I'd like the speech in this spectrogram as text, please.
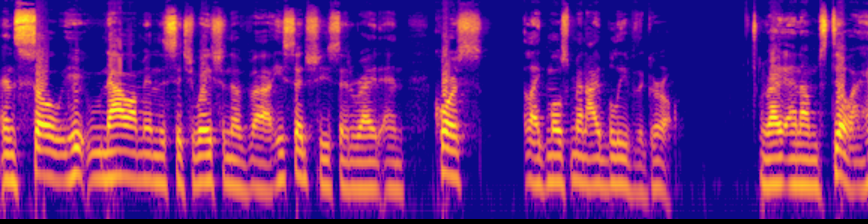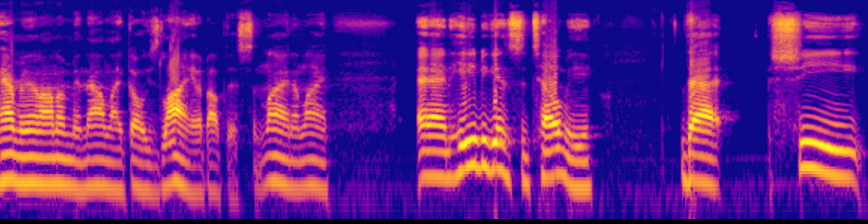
And so now I'm in the situation of uh, he said, she said, right? And of course, like most men, I believe the girl, right? And I'm still hammering on him, and now I'm like, oh, he's lying about this and lying and lying. And he begins to tell me that she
